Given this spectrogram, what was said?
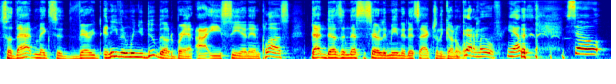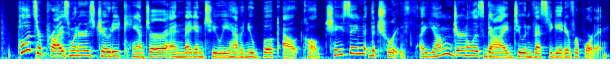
So that makes it very, and even when you do build a brand, i.e., CNN Plus, that doesn't necessarily mean that it's actually going to work. gonna move yep so Pulitzer Prize winners Jodi Kantor and Megan Twohey have a new book out called Chasing the Truth A Young Journalist's Guide to Investigative Reporting.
